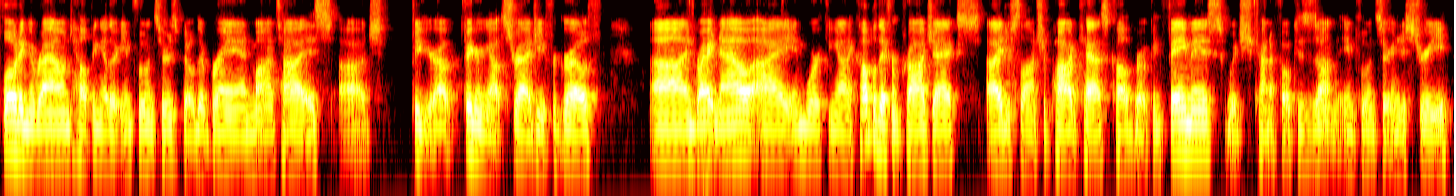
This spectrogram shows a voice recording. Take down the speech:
floating around, helping other influencers build their brand, monetize, uh, just figure out, figuring out strategy for growth. Uh, and right now I am working on a couple different projects. I just launched a podcast called Broke and Famous, which kind of focuses on the influencer industry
